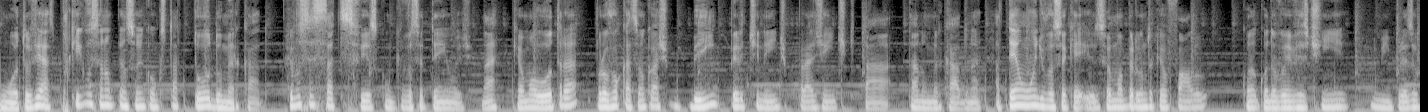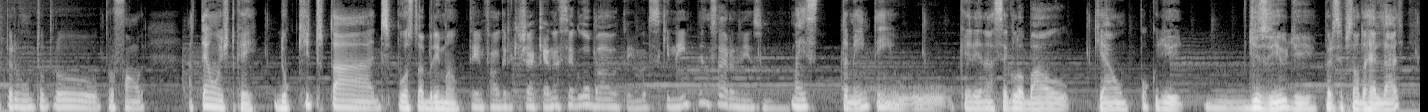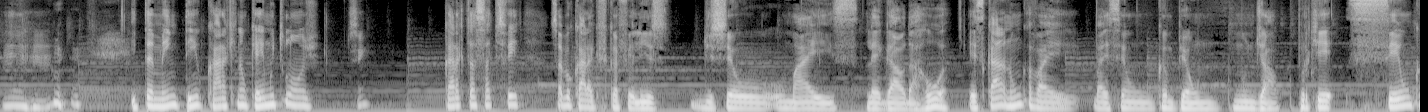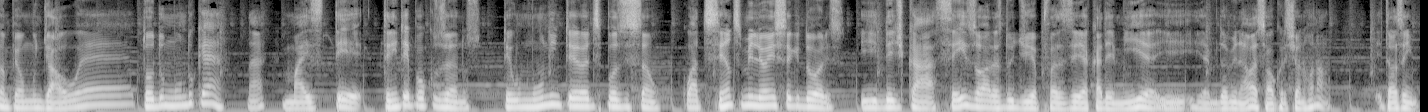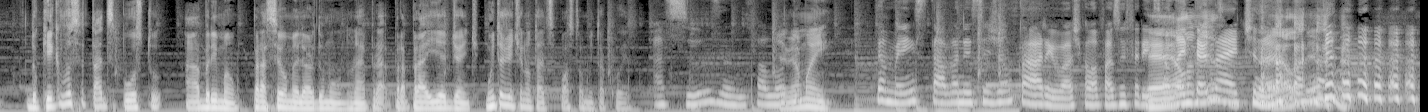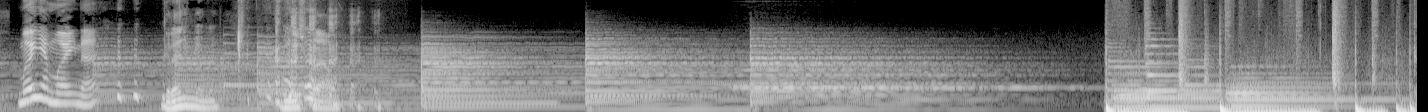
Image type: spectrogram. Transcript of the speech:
um outro viés. Por que você não pensou em conquistar todo o mercado? Por que você se satisfez com o que você tem hoje, né? Que é uma outra provocação que eu acho bem pertinente pra gente que tá, tá no mercado, né? Até onde você quer? Isso é uma pergunta que eu falo quando, quando eu vou investir em uma empresa, eu pergunto pro, pro founder. Até onde tu quer ir? Do que tu tá disposto a abrir mão? Tem founder que já quer nascer global, tem outros que nem pensaram nisso. Né? Mas também tem o, o querer nascer global, que é um pouco de desvio de percepção da realidade. Uhum. E também tem o cara que não quer ir muito longe. Sim. O cara que tá satisfeito. Sabe o cara que fica feliz de ser o, o, mais legal da rua, esse cara nunca vai, vai ser um campeão mundial. Porque ser um campeão mundial é. todo mundo quer, né? Mas ter 30 e poucos anos, ter o mundo inteiro à disposição, 400 milhões de seguidores e dedicar 6 horas do dia para fazer academia e, e abdominal é só o Cristiano Ronaldo. Então, assim, do que, que você tá disposto a abrir mão para ser o melhor do mundo, né? Para ir adiante. Muita gente não tá disposta a muita coisa. A Susan falou. É minha mãe. Também estava nesse jantar. Eu acho que ela faz referência é na internet, mesmo. né? É ela mesma. mãe é mãe, né? Grande minha mãe. Beijo pra ela.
